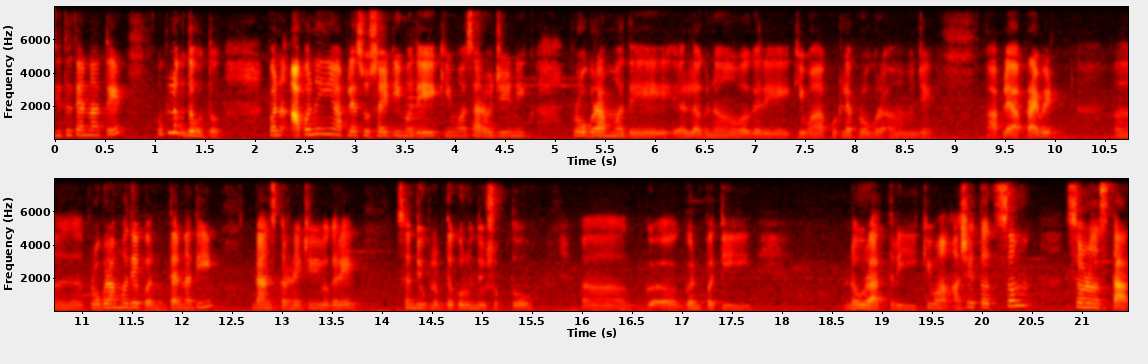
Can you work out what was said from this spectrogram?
तिथं त्यांना ते उपलब्ध होतं. पण आपणही आपल्या सोसायटीमध्ये किंवा सार्वजनिक प्रोग्राममध्ये लग्न वगैरे किंवा कुठल्या प्रोग्रा म्हणजे आपल्या प्रायव्हेट प्रोग्राममध्ये पण त्यांना ती डान्स करण्याची वगैरे संधी उपलब्ध करून देऊ शकतो. ग गणपती नवरात्री किंवा असे तत्सम सण असतात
